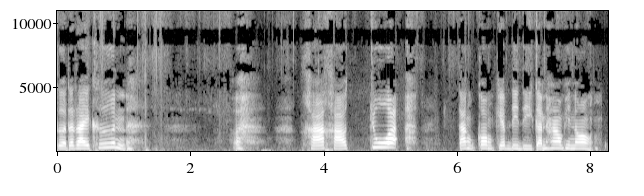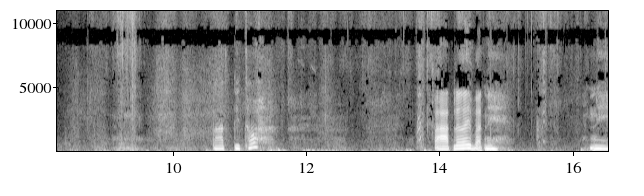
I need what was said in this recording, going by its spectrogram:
เกิดอะไรขึ้นอะ ขาขาวจั่วตั้งกล้องเก็บดีๆ กันห้าวพี่น้องปาดติดเถอปาดเลยแบบนี้ นี่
